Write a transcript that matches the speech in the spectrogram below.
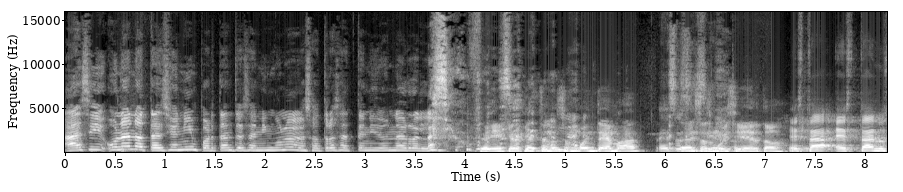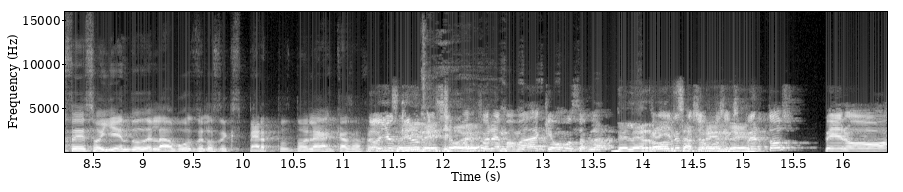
Ah, sí, una anotación importante, o sea, ninguno de nosotros ha tenido una relación. Sí, creo que este no es un buen tema. Eso Eso, sí es es muy cierto. cierto. Está, están ustedes oyendo de la voz de los expertos, no le hagan caso a No, Fernando. yo Sí, quiero de que hecho, sepan ¿eh? fuera de mamada que vamos a hablar Del error se que somos expertos, pero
